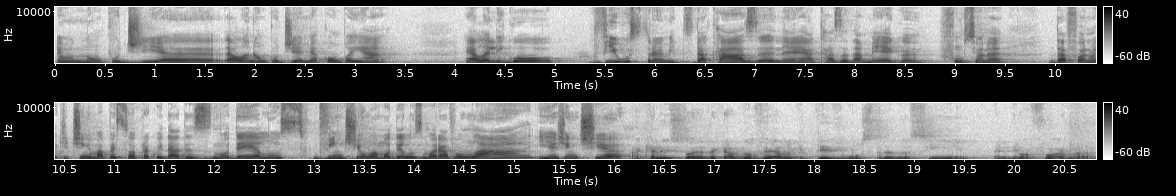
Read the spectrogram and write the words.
eu não podia, ela não podia me acompanhar. Ela ligou, viu os trâmites da casa, né? A casa da Mega funciona da forma que tinha uma pessoa para cuidar desses modelos, 21 modelos moravam lá e a gente ia. Aquela história daquela novela que teve mostrando assim, é, de uma forma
